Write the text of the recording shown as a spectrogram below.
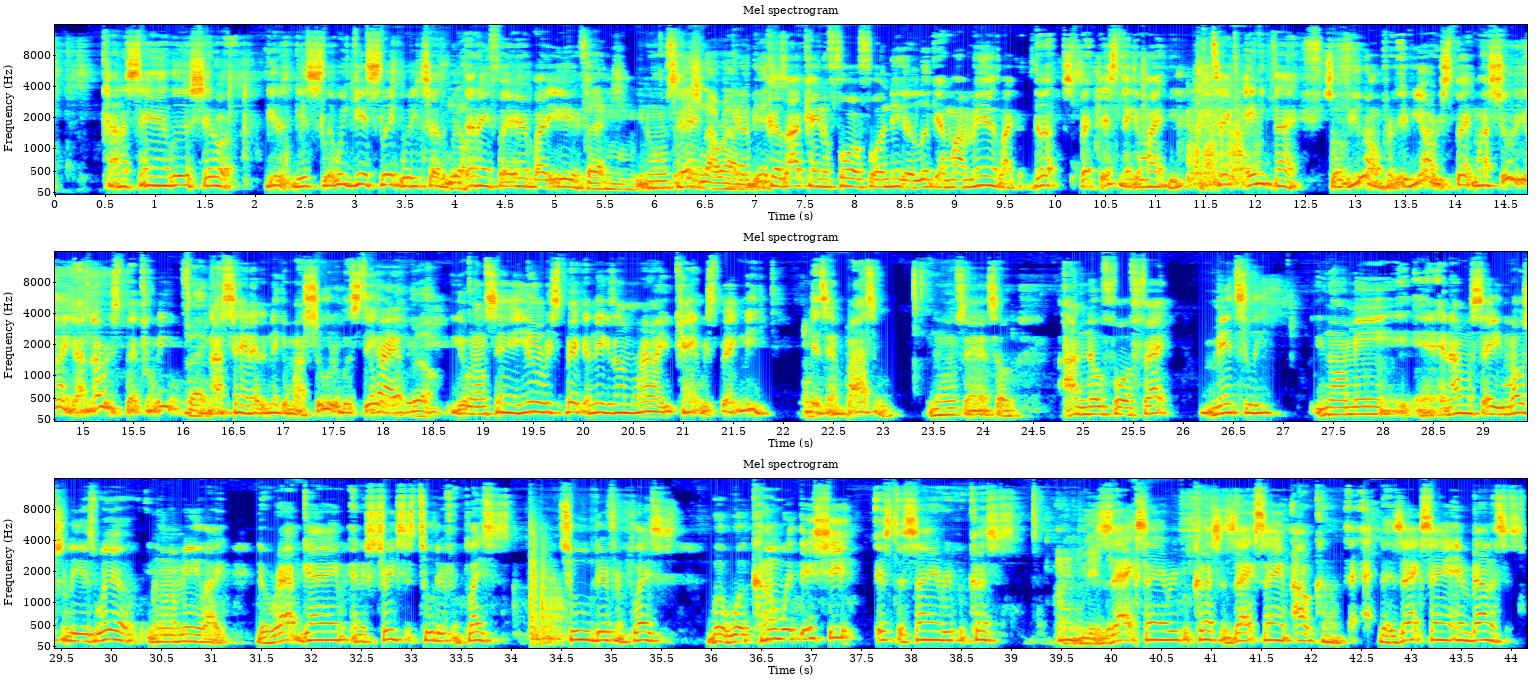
kind of saying little shit or get get slick. We get slick with each other, but Yeah. that ain't for everybody ears. Facts. You know what I'm saying? Especially not around Yeah, because I can't afford for a nigga to look at my man like a duck. Expect this nigga might be protect anything. So if you don't if you don't respect my shooter, you ain't got no respect for me. Facts. Not saying that a nigga my shooter, but still, Right. Yeah. you know what I'm saying? You don't respect the niggas I'm around, you can't respect me. Mm. It's impossible. You know what I'm saying? So I know for a fact, mentally, you know what I mean? And, I'm gonna say emotionally as well. You know what I mean? Like the rap game and the streets is two different places. Two different places. But what come with this shit, it's the same repercussions. Mm-hmm. Exact same repercussions, exact same outcome, the exact same imbalances.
